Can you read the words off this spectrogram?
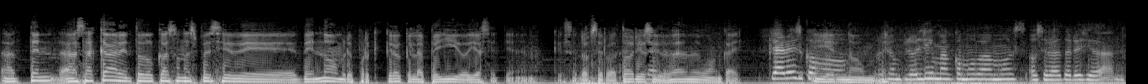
a, ten, a, sacar en todo caso una especie de, de, nombre, porque creo que el apellido ya se tiene, ¿no? que es el Observatorio. Ciudadano de Huancayo. Claro, es como, y el nombre. por ejemplo, Lima, ¿cómo vamos? Observatorio Ciudadano.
